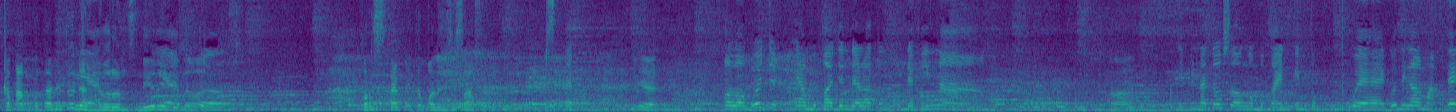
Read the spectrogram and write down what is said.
ketakutan itu udah Iya. nurun sendiri Iya gitu. loh. betul. First step itu paling susah sih. Step. Iya. Kalau gue yang buka jendela tuh Devina Ah, Devina tuh selalu ngebukain pintu ke gue. Gue tinggal mati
